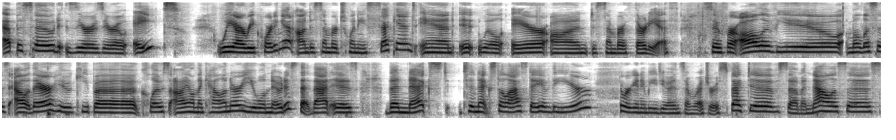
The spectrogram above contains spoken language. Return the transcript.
episode 008. We are recording it on December 22nd and it will air on December 30th. So, for all of you Melissas out there who keep a close eye on the calendar, you will notice that that is the next to next to last day of the year. We're going to be doing some retrospective, some analysis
